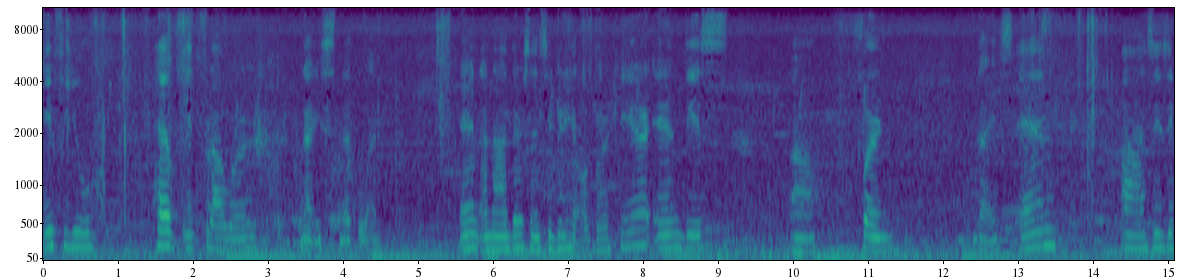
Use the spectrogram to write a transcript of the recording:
if you have it flower guys that one and another sansevieria over here and this uh, fern guys. And uh, ZZ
